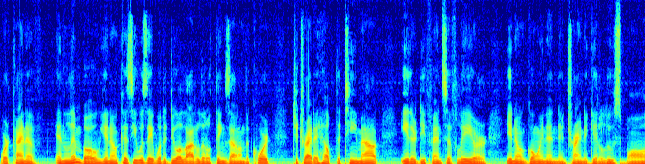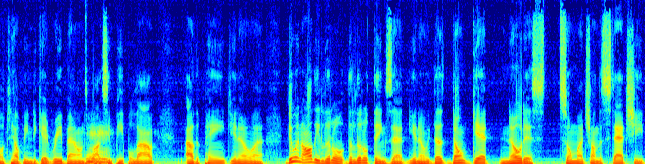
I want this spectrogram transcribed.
were kind of in limbo, you know, because he was able to do a lot of little things out on the court to try to help the team out, either defensively or you know going and, and trying to get a loose ball, helping to get rebounds, mm-hmm. boxing people out out of the paint. You know, uh, doing all the little the little things that you know does, don't get noticed so much on the stat sheet,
